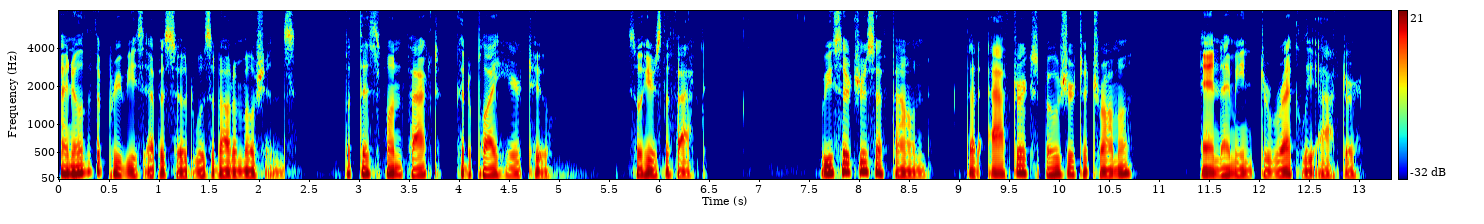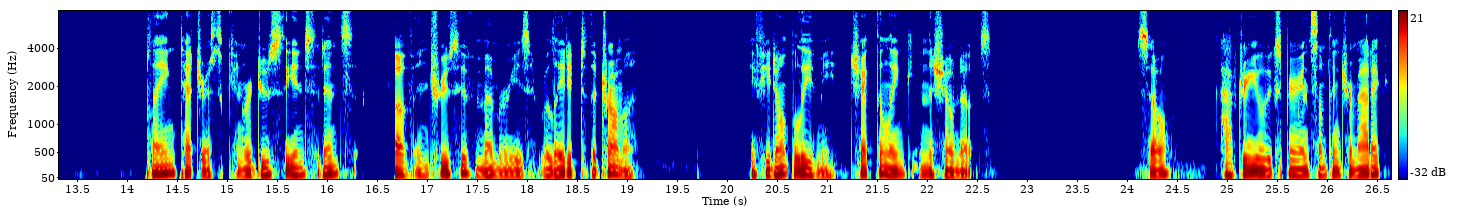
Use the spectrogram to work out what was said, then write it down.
I know that the previous episode was about emotions, but this fun fact could apply here too. So here's the fact researchers have found that after exposure to trauma, and I mean directly after, playing Tetris can reduce the incidence of intrusive memories related to the trauma. If you don't believe me, check the link in the show notes. So, after you experience something traumatic,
